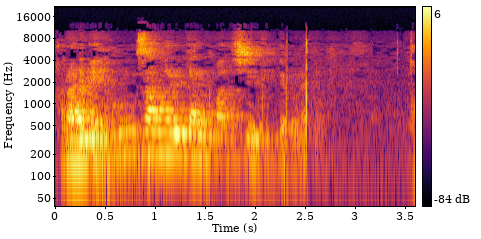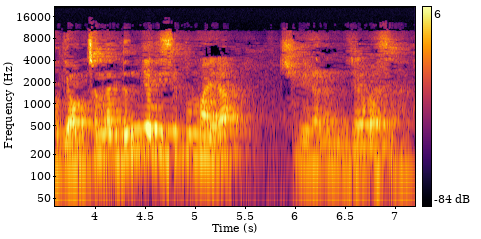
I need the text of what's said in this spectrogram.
하나님의 형상을 닮아 지었기 때문에 거기에 엄청난 능력이 있을 뿐만 아니라 죄라는 문제가 발생한다.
